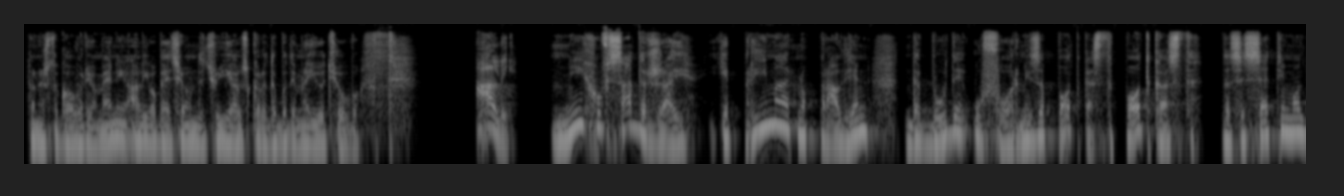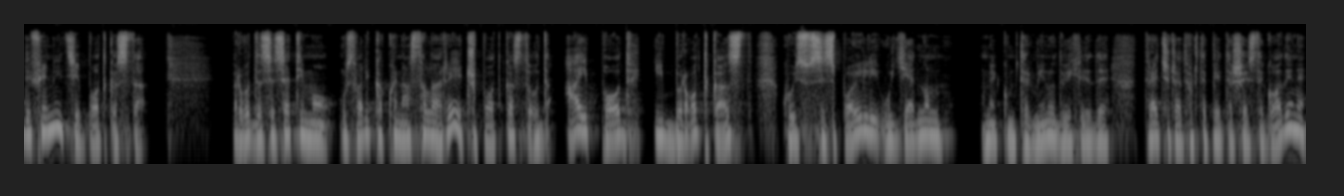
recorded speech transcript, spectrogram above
To nešto govori o meni, ali obećavam da ću i ja uskoro da budem na YouTube-u. Ali njihov sadržaj je primarno pravljen da bude u formi za podcast. Podcast, da se setimo definicije podcasta, Prvo da se setimo u stvari kako je nastala reč podcast od iPod i broadcast koji su se spojili u jednom u nekom terminu 2003. 4. 5. 6. godine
